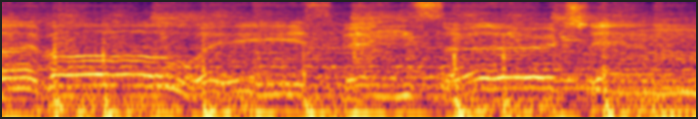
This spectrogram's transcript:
I've always been searching.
